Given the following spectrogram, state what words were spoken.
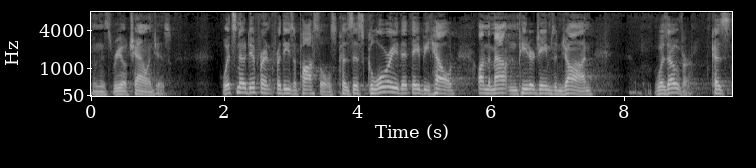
and its real challenges. What's no different for these apostles? Because this glory that they beheld on the mountain, Peter, James, and John, was over. Because,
